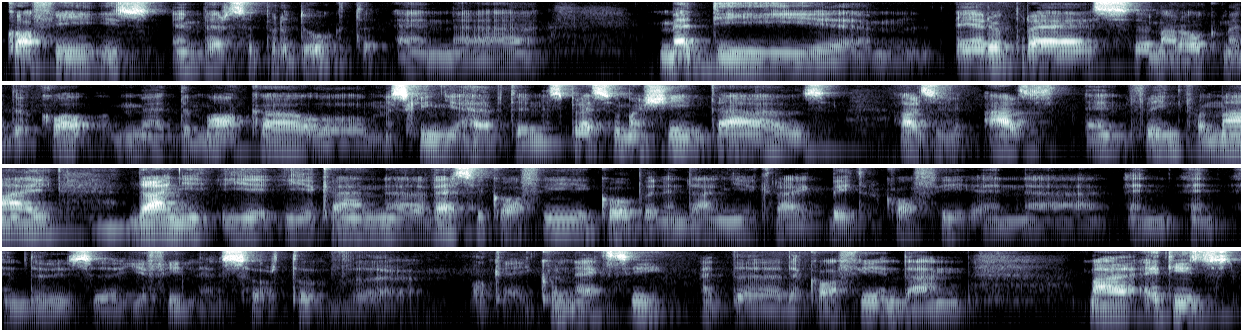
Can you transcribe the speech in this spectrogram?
koffie is een verse product en met die um, Aeropress, maar ook met de, met de mocha, of misschien je hebt een espresso machine thuis, als, als een vriend van mij, dan je, je, je kan verse koffie kopen en dan je krijgt beter koffie en, en, en, en dus je voelt een soort of okay, connectie met de, de koffie en dan maar het is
